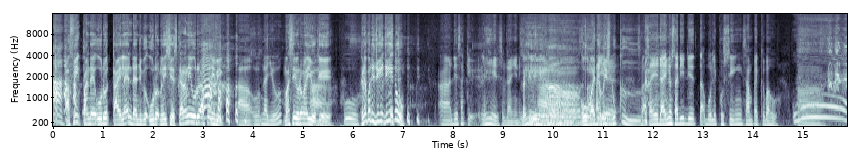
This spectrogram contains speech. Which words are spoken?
Afiq pandai urut Thailand dan juga urut Malaysia. Sekarang ni urut apa ni, Fik? uh, urut Melayu Masih urut Melayu, okey. Kenapa dia jerit-jerit tu? Uh, dia sakit leher sebenarnya ni. Sakit leher. Ah. Oh, Sebab banyak main snooker. Sebab saya diagnose tadi dia tak boleh pusing sampai ke bahu. Oh,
